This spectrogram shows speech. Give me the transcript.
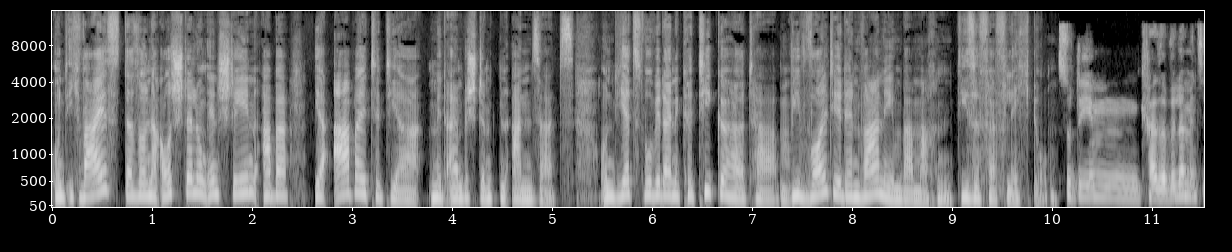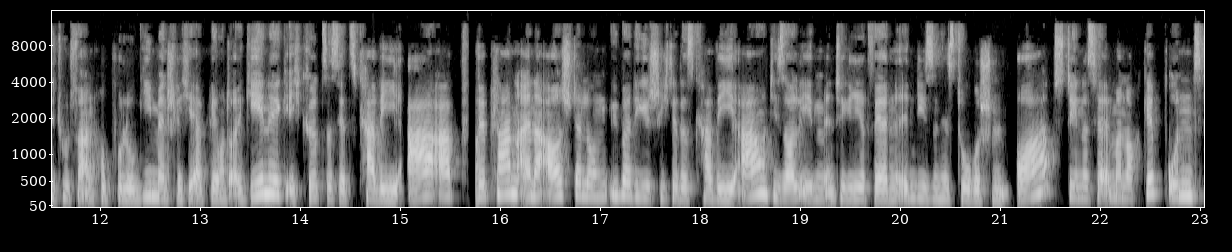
Und ich weiß, da soll eine Ausstellung entstehen, aber ihr arbeitet ja mit einem bestimmten Ansatz. Und jetzt, wo wir deine Kritik gehört haben, wie wollt ihr denn wahrnehmbar machen, diese Verflechtung? Zu dem Kaiser Wilhelm Institut für Anthropologie, menschliche Erblehrung und Eugenik. Ich kürze es jetzt KWIA ab. Wir planen eine Ausstellung über die Geschichte des KWIA und die soll eben integriert werden in diesen historischen Ort, den es ja immer noch gibt. Und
